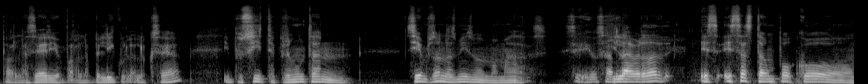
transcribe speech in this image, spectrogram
para la serie o para la película, lo que sea? Y pues sí, te preguntan, siempre son las mismas mamadas. Sí, o sea, Y la verdad es, es hasta un poco,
